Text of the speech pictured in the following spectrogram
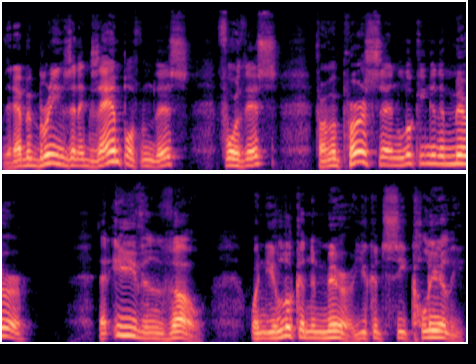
The Rebbe brings an example from this for this from a person looking in the mirror that even though when you look in the mirror, you could see clearly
